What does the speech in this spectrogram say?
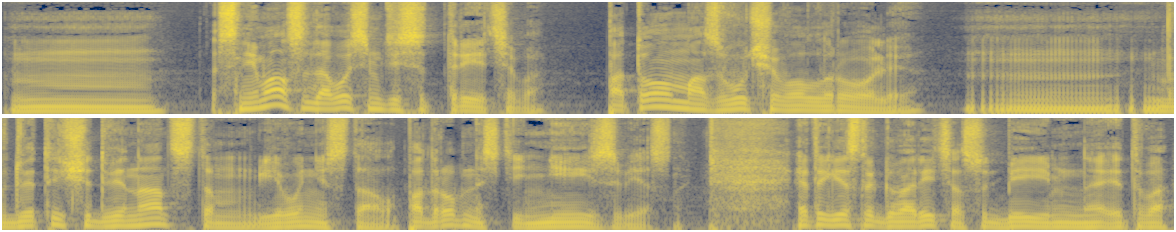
снимался до 83-го. Потом озвучивал роли. В 2012-м его не стало. Подробности неизвестны. Это если говорить о судьбе именно этого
